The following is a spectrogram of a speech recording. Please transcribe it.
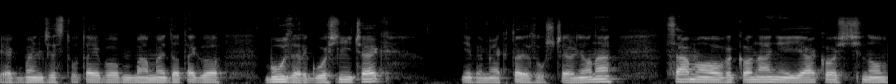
jak będzie z tutaj, bo mamy do tego buzer głośniczek. Nie wiem jak to jest uszczelnione. Samo wykonanie i jakość, no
